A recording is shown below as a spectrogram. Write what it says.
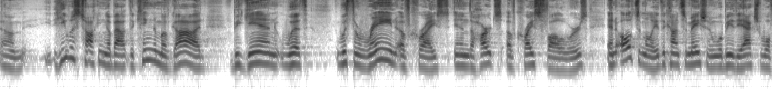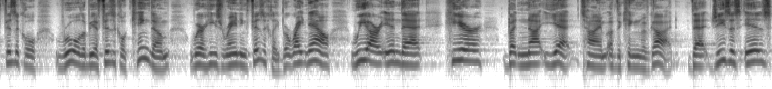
Um, he was talking about the kingdom of God began with with the reign of Christ in the hearts of Christ followers. And ultimately, the consummation will be the actual physical rule. There'll be a physical kingdom where he's reigning physically. But right now, we are in that here but not yet time of the kingdom of God. That Jesus is,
